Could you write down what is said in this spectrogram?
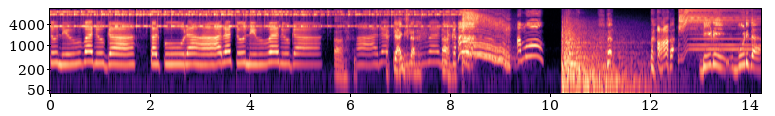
ఆరతులివ్వరుగా కర్పూర ఆరతులివ్వరుగా థ్యాంక్స్ రా. ఆరతులివ్వరుగా. అమ్మో! డీడీ బూడిదా.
